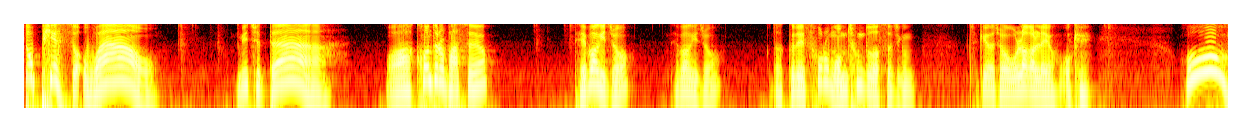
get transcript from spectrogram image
또 피했어. 와우. 미쳤다. 와, 컨트롤 봤어요? 대박이죠? 대박이죠? 나 근데 소름 엄청 돋았어, 지금. 저기요, 저 올라갈래요. 오케이. 오!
